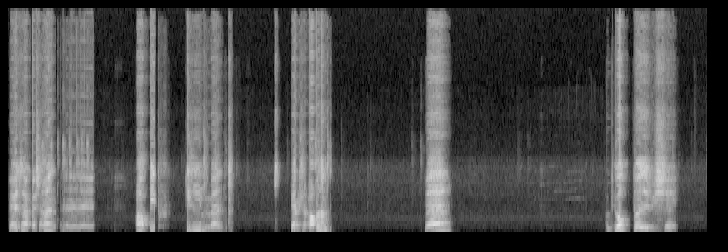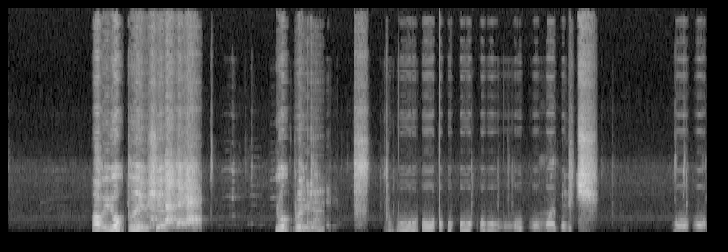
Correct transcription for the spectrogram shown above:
Evet arkadaşlar ben ee, atlayıp geleyim ben. Arkadaşlar atladım. Ve yok böyle bir şey. Abi yok böyle bir şey. Yok böyle bir şey. Oh, oh, oh, oh, oh, oh my bitch. Oh, oh.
